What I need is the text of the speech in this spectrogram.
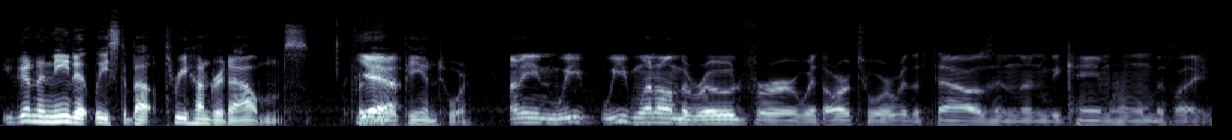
you're going to need at least about 300 albums for the European tour. I mean, we we went on the road for with our tour with a thousand, and we came home with like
